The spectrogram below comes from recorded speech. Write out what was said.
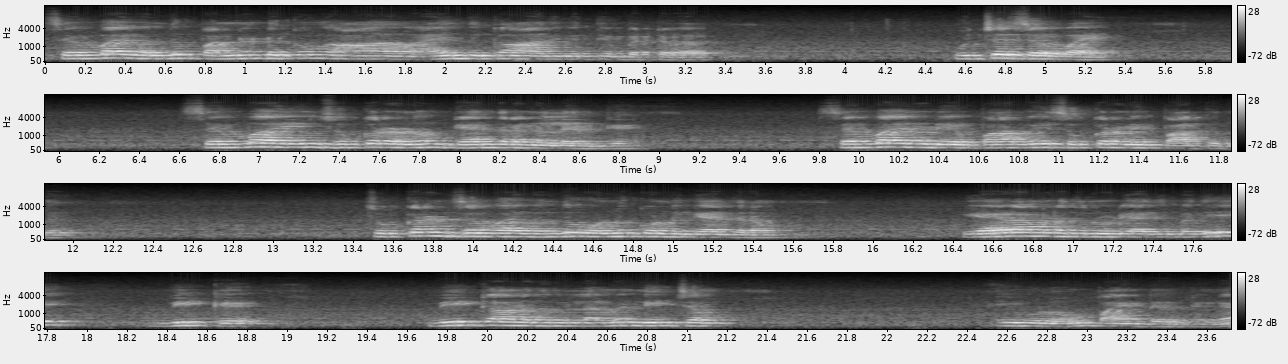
செவ்வாய் வந்து பன்னெண்டுக்கும் ஐந்துக்கும் ஆதிபத்தியம் பெற்றவர். உச்ச செவ்வாய். செவ்வாயும் சுக்கிரனும் கேந்திரங்களில் இருக்குது செவ்வாயினுடைய பார்வை சுக்கரனை பார்க்குது. சுக்கிரன் செவ்வாய் வந்து ஒன்றுக்கு ஒன்று கேந்திரம். ஏழாம் இடத்தினுடைய அதிபதி வீக்கு. வீக்கானதும் இல்லாமல் நீச்சம் இவ்வளவும் பாயிண்ட் இருக்குங்க.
